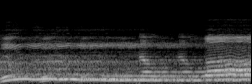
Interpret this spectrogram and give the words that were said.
إن الله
